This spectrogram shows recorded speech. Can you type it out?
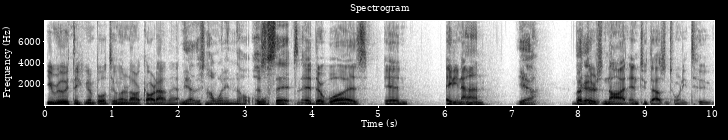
You really think you're going to pull a $200 card out of that? Yeah, there's not one in the whole, whole set. Uh, There was in 89, Yeah. but Okay. there's not in 2022.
